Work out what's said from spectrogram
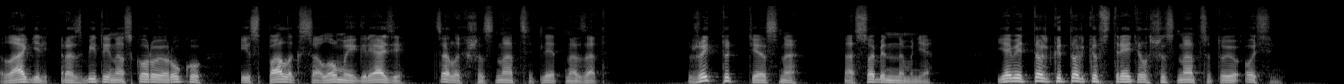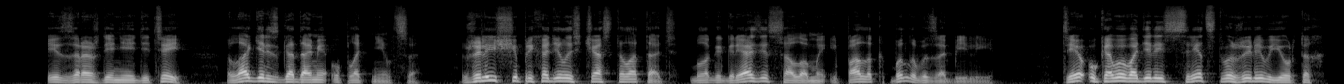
Лагерь, разбитый на скорую руку из палок, соломы и грязи целых 16 лет назад. Жить тут тесно, особенно мне. Я ведь только-только встретил шестнадцатую осень. Из-за рождения детей лагерь с годами уплотнился. Жилище приходилось часто латать, благо грязи, соломы и палок было в изобилии. Те, у кого водились средства, жили в юртах.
